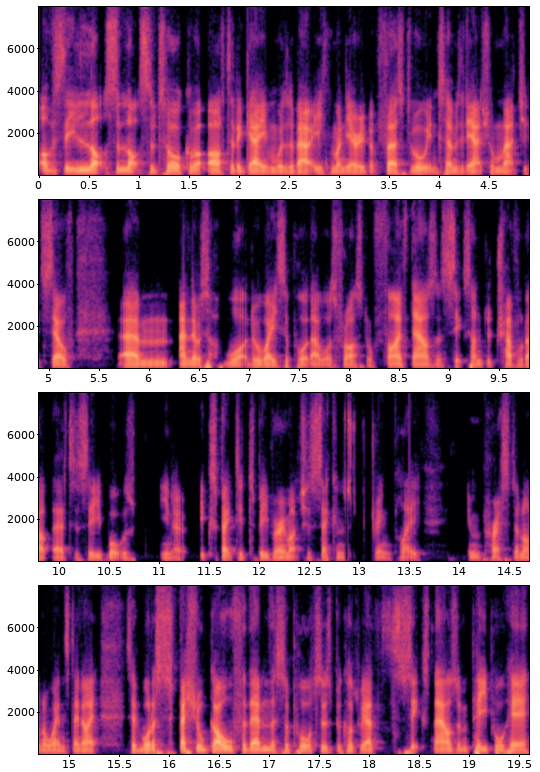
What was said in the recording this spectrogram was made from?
Obviously, lots and lots of talk about after the game was about Ethan Nwaneri. But first of all, in terms of the actual match itself, um, and there was what a away support that was for Arsenal. Five thousand six hundred travelled up there to see what was, you know, expected to be very much a second string play in Preston on a Wednesday night. Said what a special goal for them, the supporters, because we had 6,000 people here.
